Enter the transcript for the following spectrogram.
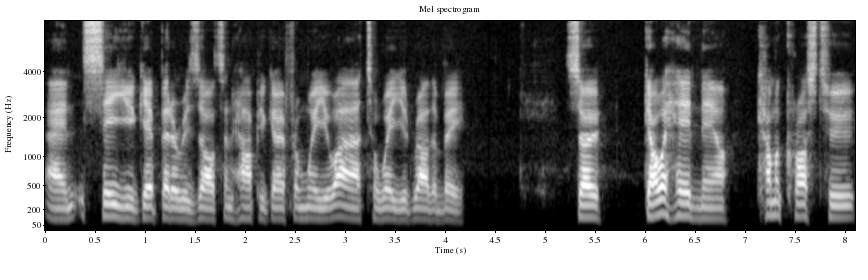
and see you get better results and help you go from where you are to where you'd rather be. So go ahead now, come across to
